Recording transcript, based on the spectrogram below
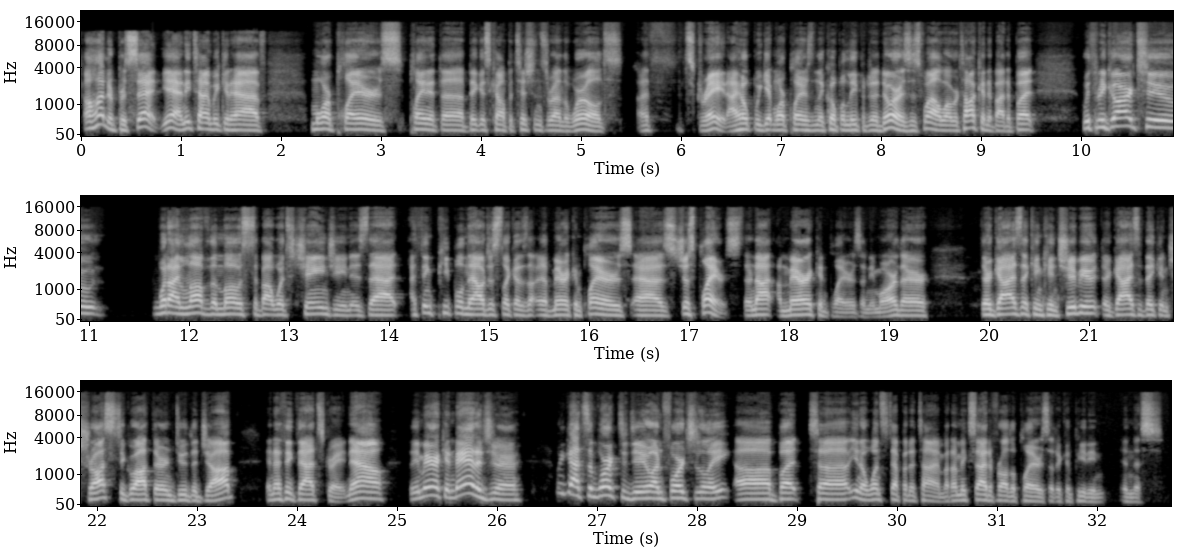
Hundred percent. Yeah. Anytime we can have more players playing at the biggest competitions around the world, it's great. I hope we get more players in the Copa Libertadores as well while we're talking about it. But with regard to what I love the most about what's changing is that I think people now just look at uh, American players as just players. They're not American players anymore. They're they're guys that can contribute. They're guys that they can trust to go out there and do the job. And I think that's great. Now, the American manager, we got some work to do, unfortunately, uh, but uh, you know, one step at a time. But I'm excited for all the players that are competing in this.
